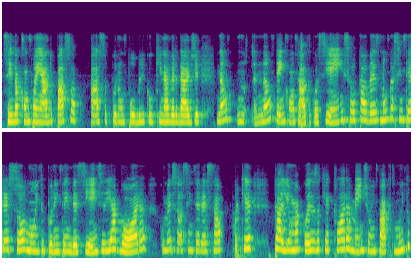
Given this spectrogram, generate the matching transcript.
sendo acompanhado passo a passo por um público que, na verdade, não, não tem contato com a ciência ou talvez nunca se interessou muito por entender ciência e agora começou a se interessar porque tá ali uma coisa que é claramente um impacto muito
